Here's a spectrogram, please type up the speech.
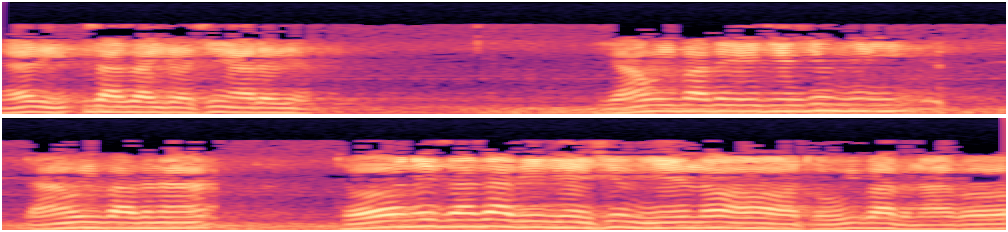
အဲဒီအစာစာရရှင်းရတော့ဖြင့်ယံဝိပဿနာခြင်းရှုမြင်ဓာဝိပဿနာထိုနိစ္စသတိဖြင့်ရှုမြင်သောထိုဝိပဿနာကို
